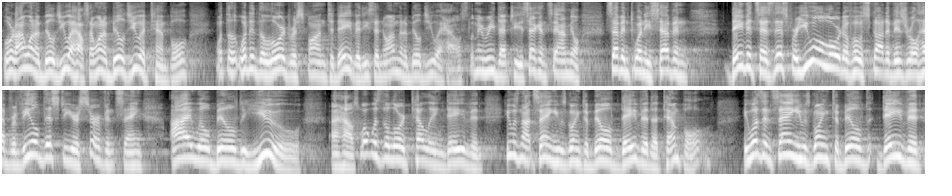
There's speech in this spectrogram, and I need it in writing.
Lord, I want to build you a house. I want to build you a temple. What, the, what did the Lord respond to David? He said, No, I'm going to build you a house. Let me read that to you. 2 Samuel 727. David says this For you, O Lord of hosts, God of Israel, have revealed this to your servant, saying, I will build you a house. What was the Lord telling David? He was not saying he was going to build David a temple. He wasn't saying he was going to build David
